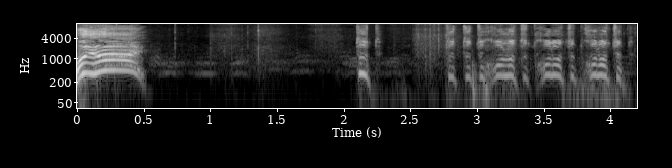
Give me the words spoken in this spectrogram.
Oy oy! Tut! Tut tut kolu tut kolu tut kolu tut.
